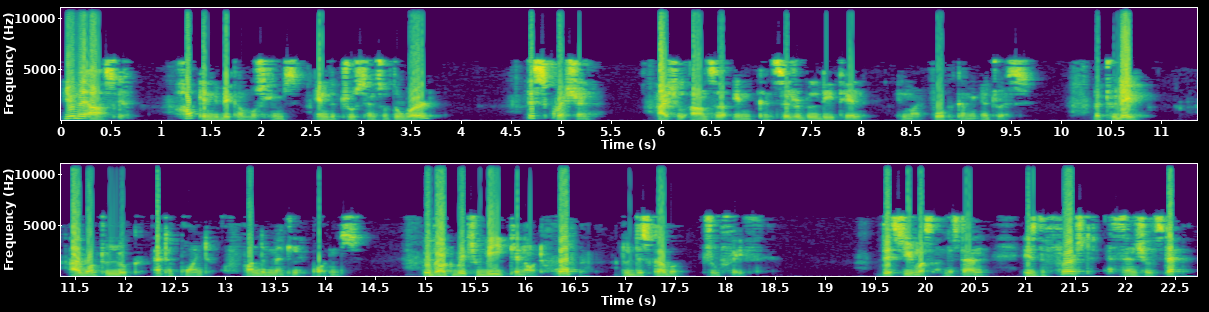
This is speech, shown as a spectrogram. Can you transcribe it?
You may ask, how can we become Muslims in the true sense of the word? This question I shall answer in considerable detail in my forthcoming address. But today, I want to look at a point of fundamental importance, without which we cannot hope to discover true faith. This, you must understand, is the first essential step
